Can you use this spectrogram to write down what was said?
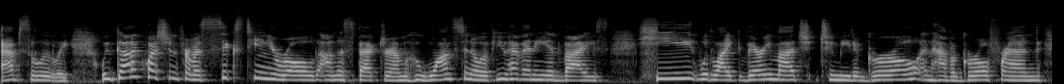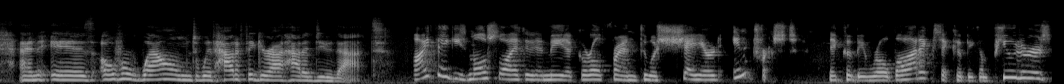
Absolutely. We've got a question from a 16 year old on the spectrum who wants to know if you have any advice. He would like very much to meet a girl and have a girlfriend and is overwhelmed with how to figure out how to do that. I think he's most likely to meet a girlfriend through a shared interest. It could be robotics, it could be computers,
